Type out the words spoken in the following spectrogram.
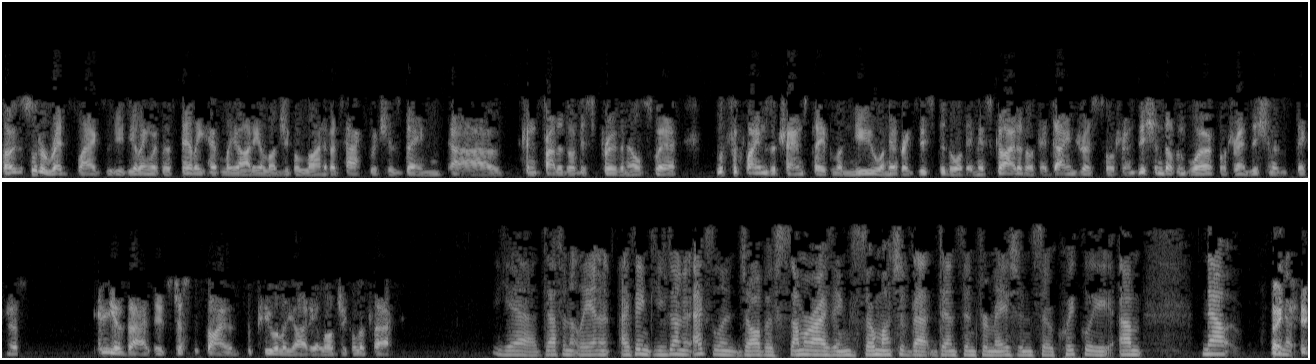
Those are sort of red flags that you're dealing with a fairly heavily ideological line of attack which has been uh, confronted or disproven elsewhere. Look for claims that trans people are new or never existed or they're misguided or they're dangerous or transition doesn't work or transition is a sickness. Any of that, it's just a sign it's a purely ideological attack. Yeah, definitely. And I think you've done an excellent job of summarizing so much of that dense information so quickly. Um, now, Thank you.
